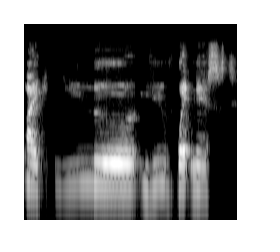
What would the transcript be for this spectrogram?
like you you've witnessed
